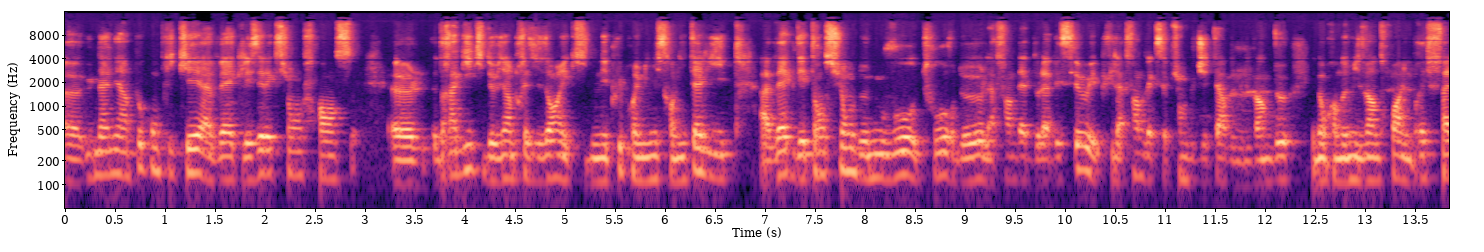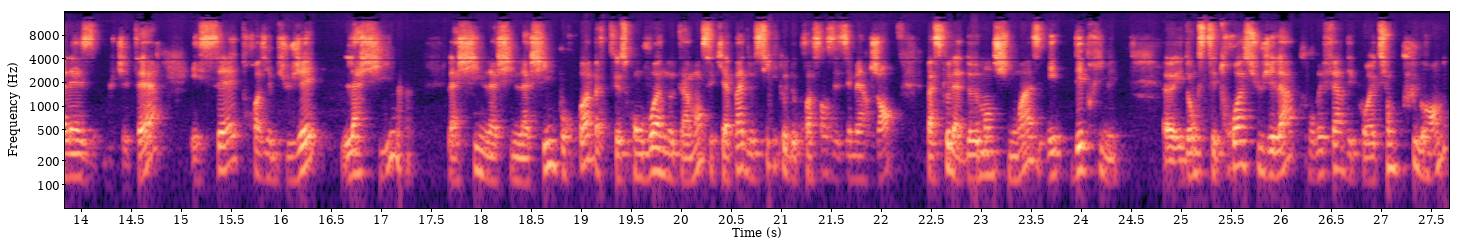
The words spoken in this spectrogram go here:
euh, une année un peu compliquée avec les élections en France, euh, Draghi qui devient président et qui n'est plus Premier ministre en Italie, avec des tensions de nouveau autour de la fin d'aide de la BCE et puis la fin de l'exception budgétaire 2022, et donc en 2023 une brève falaise budgétaire. Et c'est, troisième sujet, la Chine, la Chine, la Chine, la Chine. Pourquoi? Parce que ce qu'on voit notamment, c'est qu'il n'y a pas de cycle de croissance des émergents, parce que la demande chinoise est déprimée. Euh, et donc ces trois sujets-là pourraient faire des corrections plus grandes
